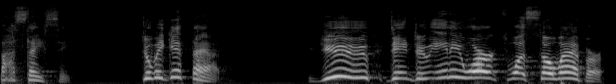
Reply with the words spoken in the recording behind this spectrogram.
by Stacy. Do we get that? You didn't do any works whatsoever.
